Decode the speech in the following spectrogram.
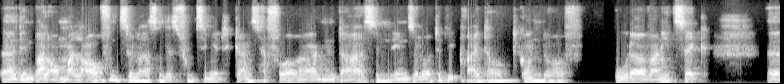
Äh, den Ball auch mal laufen zu lassen, das funktioniert ganz hervorragend. Da sind eben so Leute wie Breithaupt, Gondorf oder Wanizek, äh,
